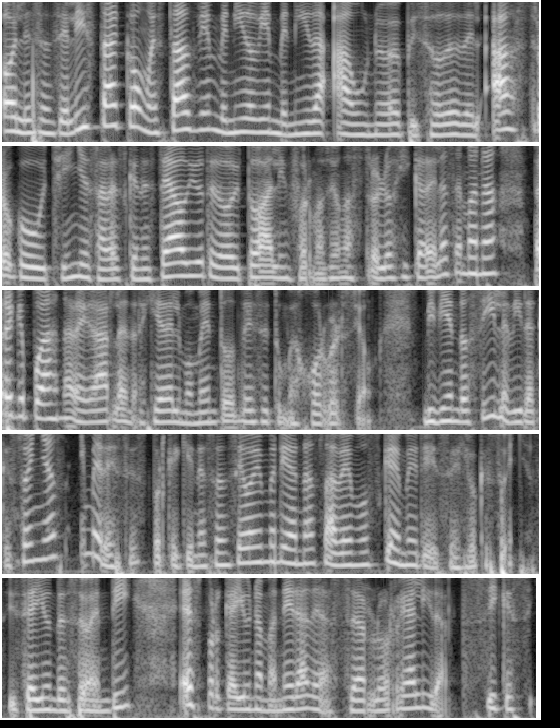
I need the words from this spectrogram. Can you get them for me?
Hola esencialista, ¿cómo estás? Bienvenido, bienvenida a un nuevo episodio del Astro Coaching. Ya sabes que en este audio te doy toda la información astrológica de la semana para que puedas navegar la energía del momento desde tu mejor versión, viviendo así la vida que sueñas y mereces, porque aquí en Esencia y Mariana sabemos que mereces lo que sueñas. Y si hay un deseo en ti, es porque hay una manera de hacerlo realidad. Sí que sí.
